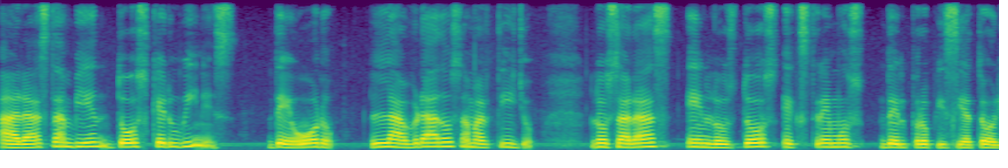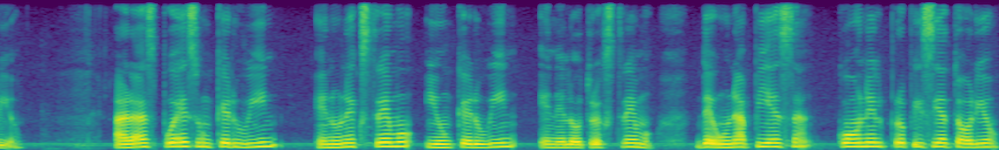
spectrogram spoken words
Harás también dos querubines de oro, labrados a martillo. Los harás en los dos extremos del propiciatorio. Harás pues un querubín en un extremo y un querubín en el otro extremo de una pieza con el propiciatorio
